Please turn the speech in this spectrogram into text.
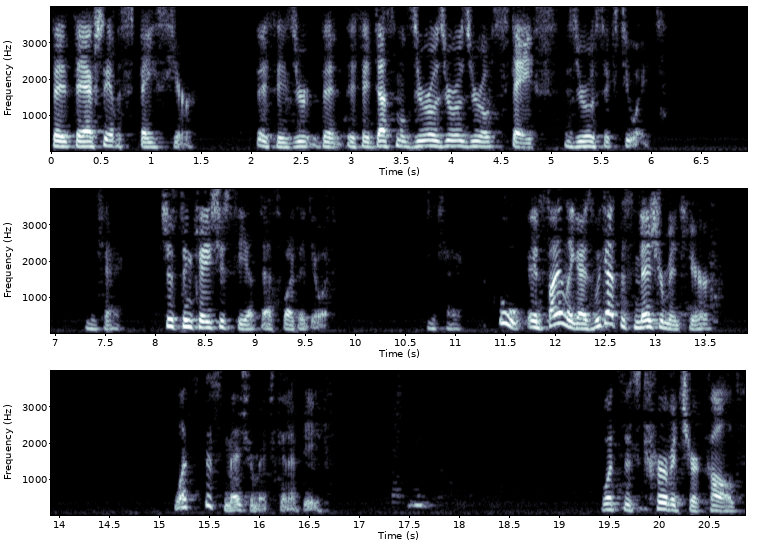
They, they actually have a space here. They say zero, they, they say decimal zero zero zero space zero six two eight. Okay, just in case you see it, that's why they do it. Okay. Oh, and finally, guys, we got this measurement here. What's this measurement going to be? What's this curvature called?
